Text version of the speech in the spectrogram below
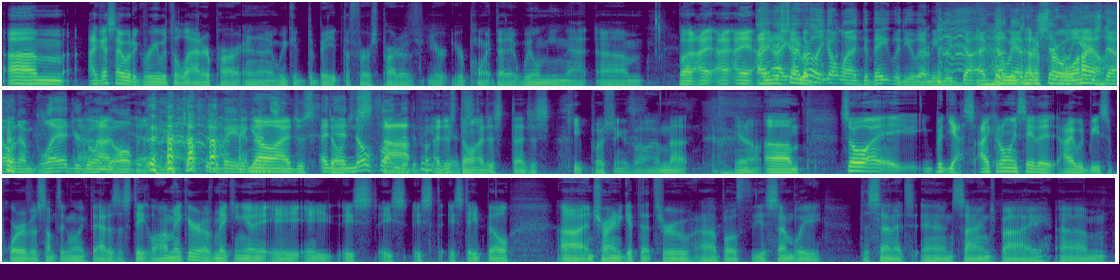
Um, I guess I would agree with the latter part, and uh, we could debate the first part of your, your point that it will mean that. Um, but I I, I, I I, I, understand. the- really don't want to debate with you. I mean, we've done, I've done that done for it for a several years now, and I'm glad you're going to Uh, Albany. yeah. You're tough to debate against. no, I just and, don't and no stop. fun to debate I just against. don't. I just I just keep pushing. Is all. I'm not. You know. Um. So, I, but yes, I can only say that I would be supportive of something like that as a state lawmaker of making it a a a, a, a, a state bill, uh, and trying to get that through uh, both the Assembly, the Senate, and signed by. Um,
